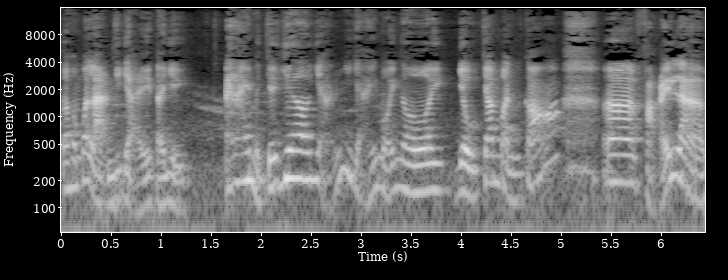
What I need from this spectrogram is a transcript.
tôi không có làm như vậy, tại vì ai mà chơi dơ như ảnh như vậy mọi người? Dù cho mình có uh, phải là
